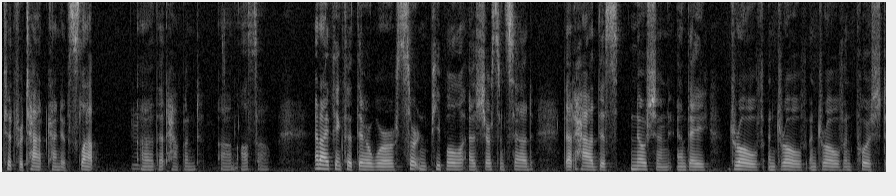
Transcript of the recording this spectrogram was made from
tit for tat kind of slap uh, mm-hmm. that happened um, also. And I think that there were certain people, as Cherstin said, that had this notion and they drove and drove and drove and pushed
